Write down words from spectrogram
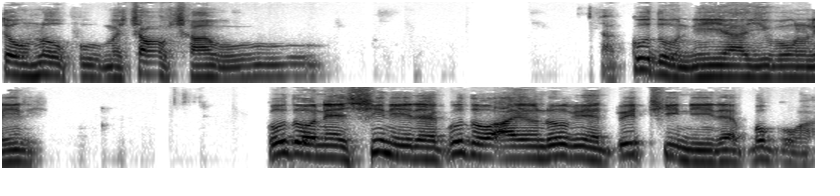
တုံ့လှုပ်ဘူးမလျှောက်ချဘူးဒါ ကုသိုလ်နေရာယူပုံလေးတွေကုသိုလ်နဲ့ရှိနေတဲ့ကုသိုလ်အာယုန်တို့ဖြင့်တွေ့ထိနေတဲ့ပုဂ္ဂိုလ်ဟာ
